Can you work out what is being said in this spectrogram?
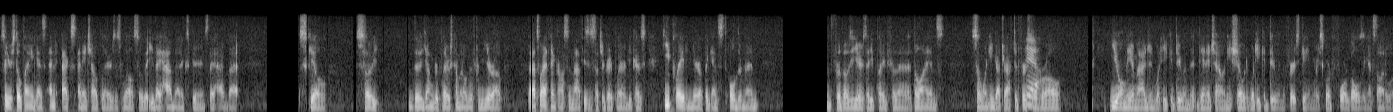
so you're still playing against an ex NHL players as well, so that you, they have that experience, they have that skill. So the younger players coming over from Europe, that's why I think Auston Matthews is such a great player because he played in Europe against older men for those years that he played for the the Lions. So when he got drafted first Yeah. overall, you only imagined what he could do in the, the NHL, and he showed what he could do in the first game where he scored four goals against Ottawa.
